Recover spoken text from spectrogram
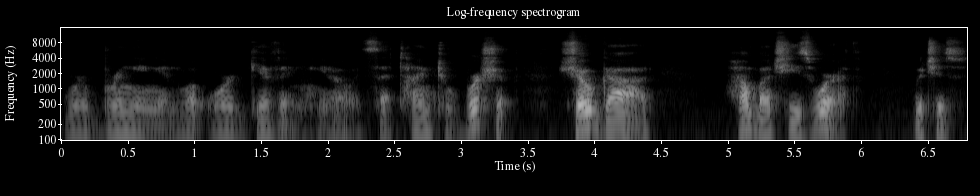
we're bringing and what we're giving. You know, it's that time to worship, show God how much He's worth, which is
